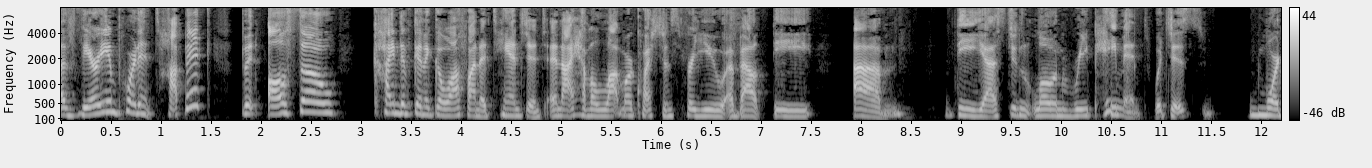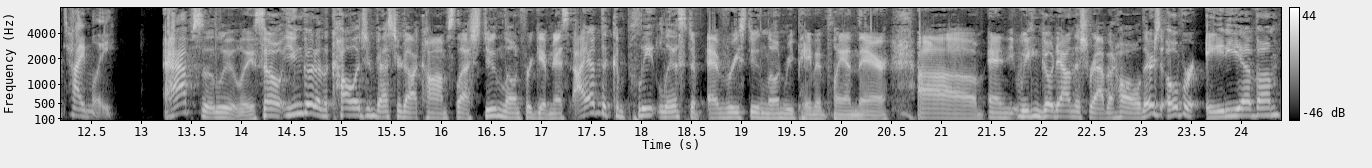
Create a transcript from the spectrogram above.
a very important topic, but also kind of going to go off on a tangent. And I have a lot more questions for you about the um, the uh, student loan repayment, which is more timely. Absolutely. So you can go to the collegeinvestor.com slash student loan forgiveness. I have the complete list of every student loan repayment plan there. Um, and we can go down this rabbit hole. There's over 80 of them.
